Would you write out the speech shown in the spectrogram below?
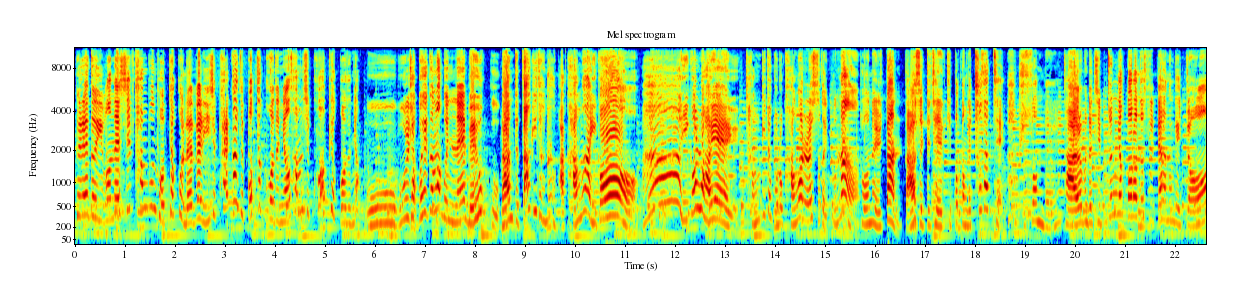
그래도 이번에 13분 버텼고 레벨 28까지 버텼거든요. 30 코앞이었거든요. 오, 뭘 자꾸 해금하고 있네. 매혹구. 나한테 딱이잖아. 아, 강화 이거. 아, 이걸로 아예 장기적으로 강화를 할 수가 있구나. 저는 일단 나왔을 때 제일 기뻤던 게 투사체. 헉, 비싼데. 자, 여러분들 집중력 떨어졌을 때 하는 게 있죠.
